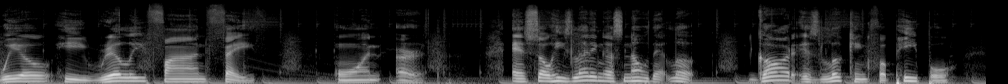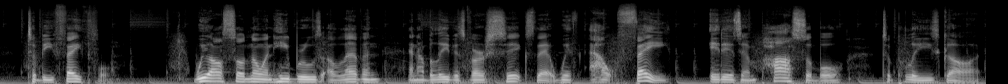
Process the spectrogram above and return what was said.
will he really find faith on earth? And so he's letting us know that, look, God is looking for people to be faithful. We also know in Hebrews 11, and I believe it's verse 6, that without faith, it is impossible to please God.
